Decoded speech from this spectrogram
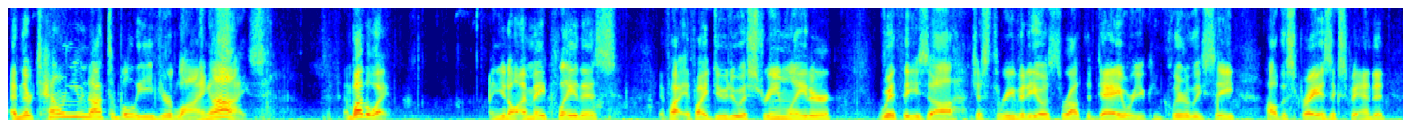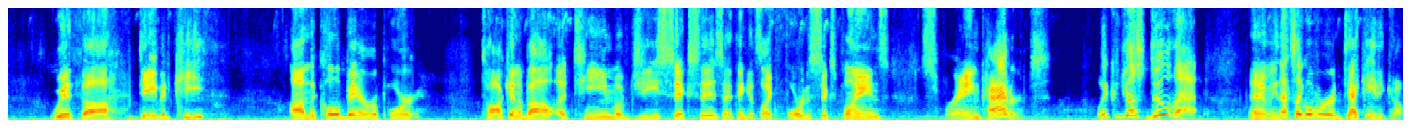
And they're telling you not to believe your lying eyes. And by the way, you know, I may play this if I if I do do a stream later with these uh, just three videos throughout the day where you can clearly see how the spray is expanded with uh, David Keith on the Colbert Report talking about a team of G6s. I think it's like four to six planes spraying patterns. We could just do that. And I mean, that's like over a decade ago,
